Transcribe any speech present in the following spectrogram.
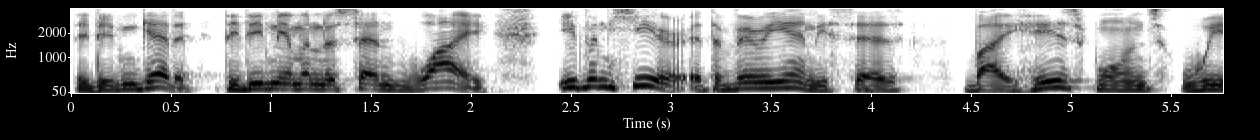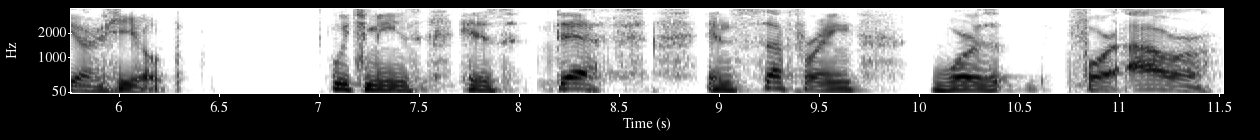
They didn't get it. They didn't even understand why. Even here at the very end, he says, by his wounds we are healed, which means his death and suffering were for our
